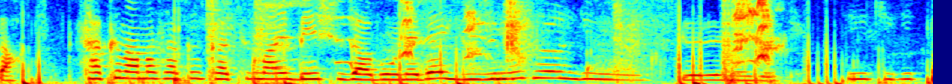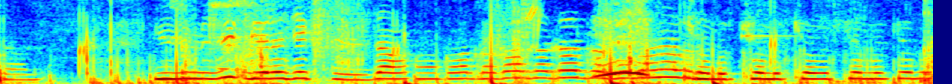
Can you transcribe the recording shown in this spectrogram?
Bak sakın ama sakın kaçırmayın 500 abonede yüzümüz İlk görünecek. İlk git lan. Yüzümüzü göreceksiniz ama. Aa garga garga garga garga Kömür kömür kömür kömür kömür.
